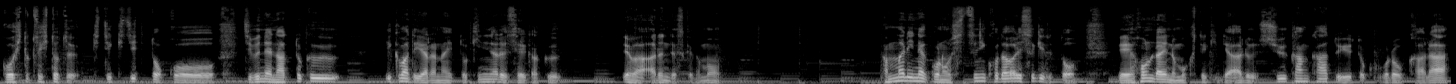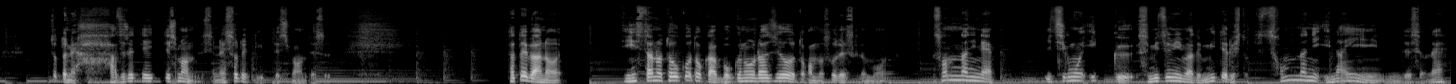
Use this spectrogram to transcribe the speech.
こう一つ一つきちきちっとこう自分で納得いくまでやらないと気になる性格ではあるんですけども、あんまりね、この質にこだわりすぎると、えー、本来の目的である習慣化というところから、ちょっとね、外れていってしまうんですよね。それていってしまうんです。例えば、あの、インスタの投稿とか、僕のラジオとかもそうですけども、そんなにね、一言一句、隅々まで見てる人ってそんなにいないんですよね。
